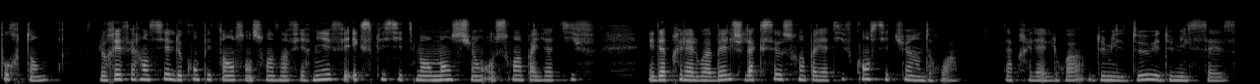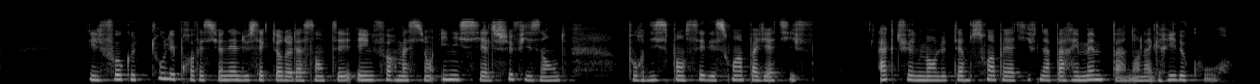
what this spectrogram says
Pourtant, le référentiel de compétences en soins infirmiers fait explicitement mention aux soins palliatifs et d'après la loi belge, l'accès aux soins palliatifs constitue un droit, d'après les lois 2002 et 2016 il faut que tous les professionnels du secteur de la santé aient une formation initiale suffisante pour dispenser des soins palliatifs. Actuellement, le terme soins palliatifs n'apparaît même pas dans la grille de cours.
